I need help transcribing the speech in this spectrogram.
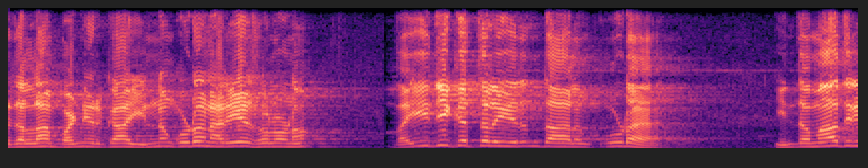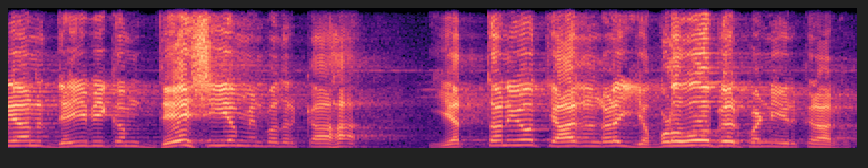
இதெல்லாம் பண்ணியிருக்கா. இன்னும் கூட நிறைய சொல்லணும். வைதிகத்தில் இருந்தாலும் கூட இந்த மாதிரியான தெய்வீகம் தேசியம் என்பதற்காக எத்தனையோ தியாகங்களை எவ்வளவோ பேர் பண்ணி இருக்கிறார்கள்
